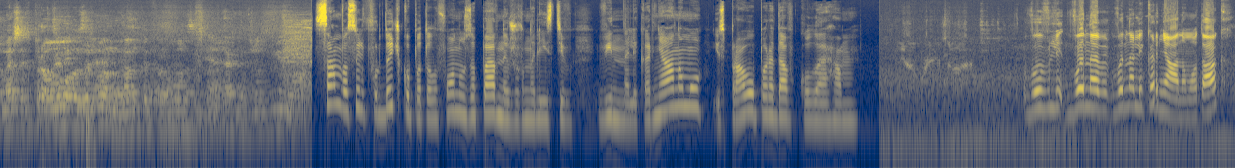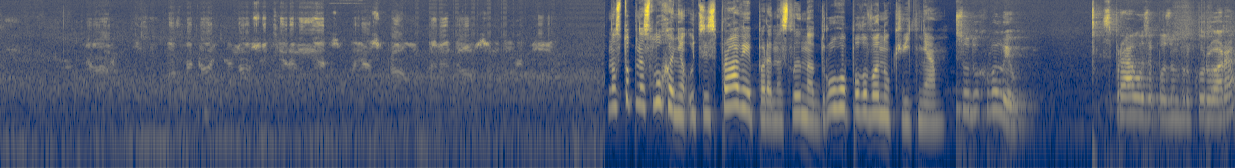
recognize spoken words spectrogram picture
в межах правового закону, в рамках правового закону. Сам Василь Фурдичко по телефону запевнив журналістів. Він на лікарняному і справу передав колегам. Ви, в, лі- ви, на, ви на лікарняному, так? Наступне слухання у цій справі перенесли на другу половину квітня. Суд ухвалив справу за позовом прокурора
